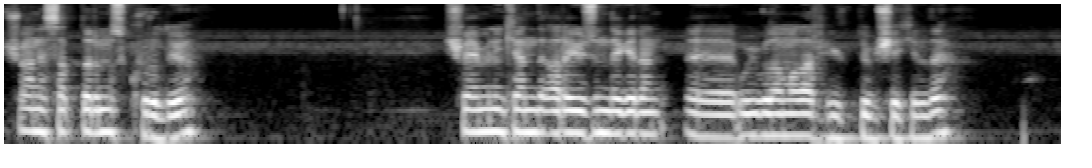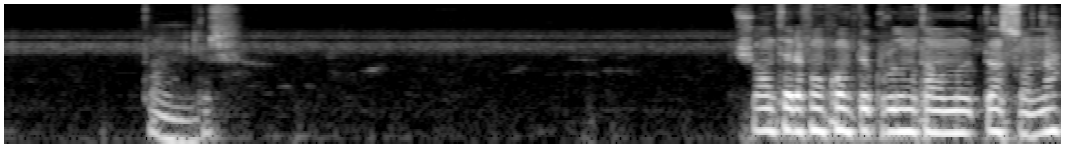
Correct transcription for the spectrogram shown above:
Şu an hesaplarımız kuruluyor. Xiaomi'nin kendi arayüzünde gelen e, uygulamalar yüklü bir şekilde. Tamamdır. Şu an telefon komple kurulumu tamamladıktan sonra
